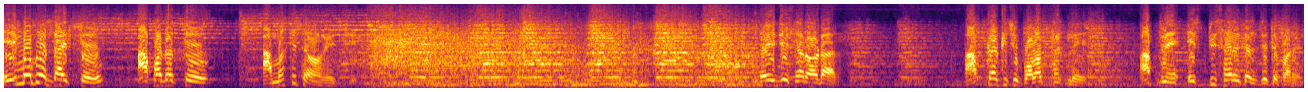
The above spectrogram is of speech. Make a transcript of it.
এই মামলার দায়িত্ব আপাতত আমাকে দেওয়া হয়েছে। এই যে স্যার অর্ডার, আপনার কিছু বলার থাকলে আপনি এসপি স্যারের কাছে যেতে পারেন।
